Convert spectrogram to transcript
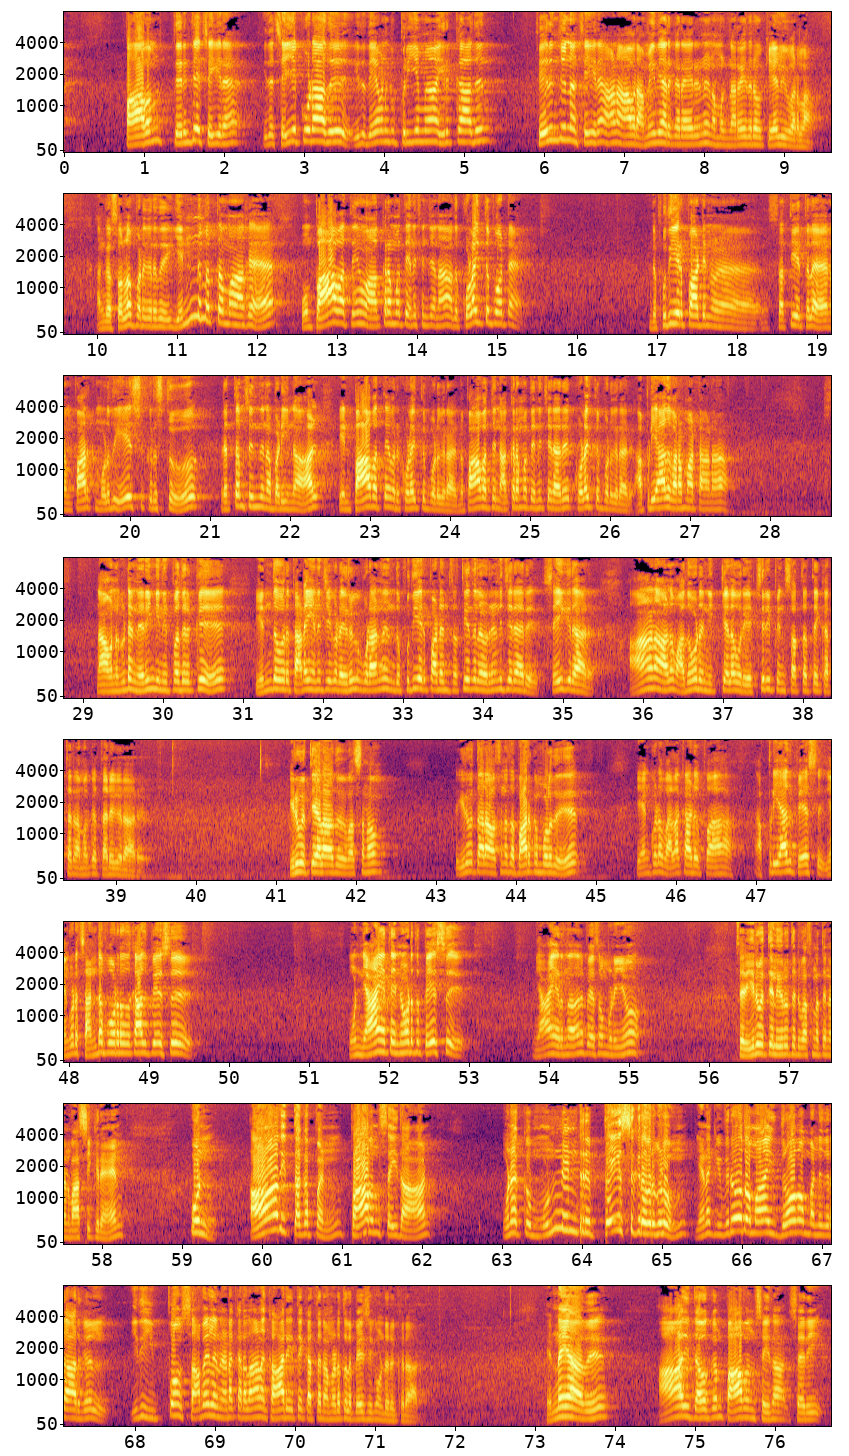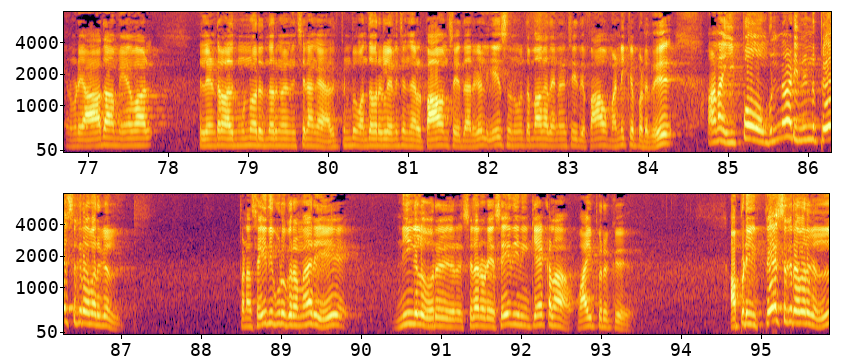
பாவம் தெரிஞ்சே செய்கிறேன் இதை செய்யக்கூடாது இது தேவனுக்கு பிரியமாக இருக்காதுன்னு தெரிஞ்சு நான் செய்கிறேன் ஆனால் அவர் அமைதியாக இருக்கிறாருன்னு நமக்கு நிறைய தடவை கேள்வி வரலாம். அங்கே சொல்லப்படுகிறது என் நிமித்தமாக உன் பாவத்தையும் உன் அக்கிரமத்தையும் என்ன செஞ்சேன்னா அதை குலைத்து போட்டேன். இந்த புதிய ஏற்பாட்டின் சத்தியத்தில் நம்ம பார்க்கும் பொழுது இயேசு கிறிஸ்து ரத்தம் சிந்தினபடினால் என் பாவத்தை அவர் குலைத்து போடுகிறார். இந்த பாவத்தின் அக்கிரமத்தை என்ன குலைத்து போடுகிறார். அப்படியாவது வரமாட்டானா? நான் அவனுக்கிட்ட நெருங்கி நிற்பதற்கு எந்த ஒரு தடை என்ன கூட இருக்கக்கூடாதுன்னு இந்த புதிய ஏற்பாட்டின் சத்தியத்தில் அவர் நினைச்சிறாரு செய்கிறார். ஆனாலும் அதோடு நிக்கல ஒரு எச்சரிப்பின் சத்தத்தை கத்தர் நமக்கு தருகிறாரு. இருபத்தி ஏழாவது வசனம் இருபத்தாறாவது வசனத்தை பார்க்கும் பொழுது என் கூட வழக்காடுப்பா. அப்படியாவது பேசு. என் கூட சண்டை போடுறதுக்காவது பேசு. உன் நியாயத்தை என்னோட பேசு. நியாயம் இருந்தால் தானே பேச முடியும். சரி இருபத்தேழு இருபத்தெட்டு வசனத்தை நான் வாசிக்கிறேன். உன் ஆதி தகப்பன் பாவம் செய்தான். உனக்கு முன்னின்று பேசுகிறவர்களும் எனக்கு விரோதமாய் துரோகம் பண்ணுகிறார்கள். இது இப்போ சபையில் நடக்கிறதான காரியத்தை கத்த நம்ம இடத்துல பேசிக்கொண்டு இருக்கிறார் என்னையா அது? ஆதி தவக்கம் பாவம் செய்தான். சரி நம்முடைய ஆதாம் ஏவாள் இல்லை என்றால் அதுக்கு முன்னோர் இருந்தவர்கள் என்ன அதுக்கு பின்பு வந்தவர்கள் என்ன செஞ்சார்கள் பாவம் செய்தார்கள். இயேசு நிமித்தமாக அதை என்ன செய்து பாவம் மன்னிக்கப்படுது. ஆனால் இப்போ முன்னாடி நின்று பேசுகிறவர்கள் இப்போ நான் செய்தி கொடுக்குற மாதிரி நீங்களும் ஒரு சிலருடைய செய்தி நீங்கள் கேட்கலாம். வாய்ப்பு இருக்கு. அப்படி பேசுகிறவர்கள்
